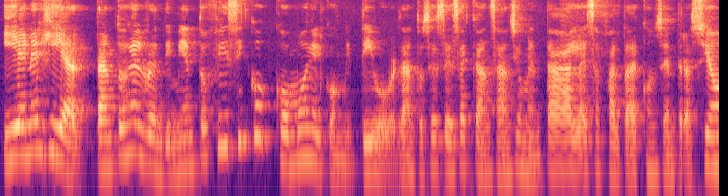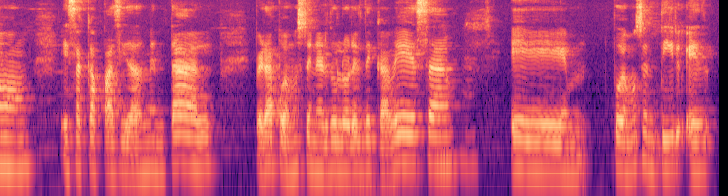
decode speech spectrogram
y energía tanto en el rendimiento físico como en el cognitivo, ¿verdad? Entonces, ese cansancio mental, esa falta de concentración, esa capacidad mental, ¿verdad? Podemos tener dolores de cabeza, eh, podemos sentir eh,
